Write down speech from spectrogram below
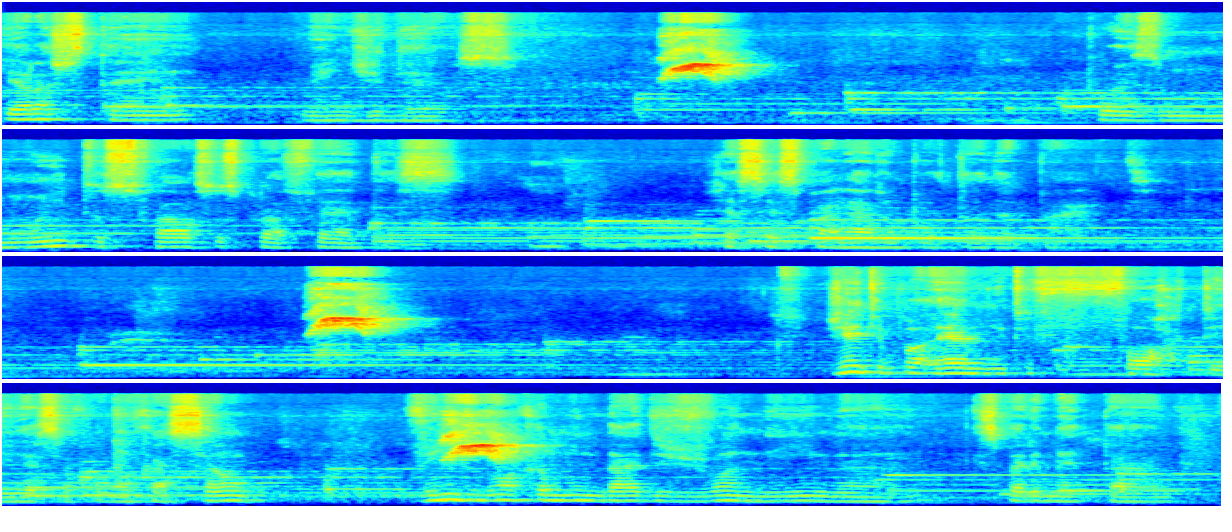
que elas têm vem de Deus. Pois muitos falsos profetas já se espalharam por toda parte. Gente, é muito forte essa colocação, vindo de uma comunidade joanina experimentada.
